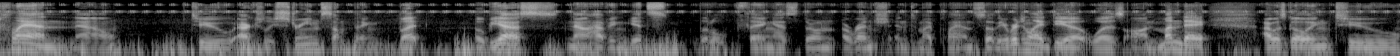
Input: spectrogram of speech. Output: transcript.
plan now to actually stream something, but OBS, now having its little thing, has thrown a wrench into my plans. So the original idea was on Monday, I was going to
